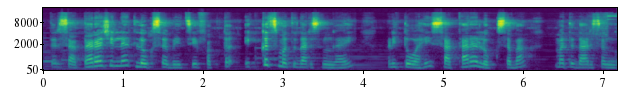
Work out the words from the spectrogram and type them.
तर सातारा जिल्ह्यात लोकसभेचे फक्त एकच मतदारसंघ आहे आणि तो आहे सातारा लोकसभा मतदारसंघ.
